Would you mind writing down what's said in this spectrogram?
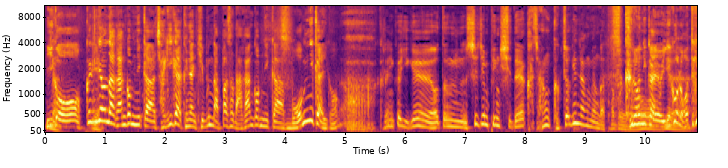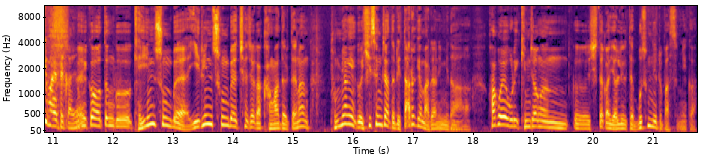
이거 네. 끌려 나간 겁니까? 자기가 그냥 기분 나빠서 나간 겁니까? 뭡니까 이거? 아, 그러니까 이게 어떤 시진핑 시대의 가장 극적인 장면 같아 보여요. 그러니까요. 이걸 예. 어떻게 봐야 될까요? 그러니까 어떤 그 개인 숭배, 1인 숭배 체제가 강화될 때는 분명히 그 희생자들이 따르게 마련입니다. 과거에 우리 김정은 그 시대가 열릴 때 무슨 일을 봤습니까?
